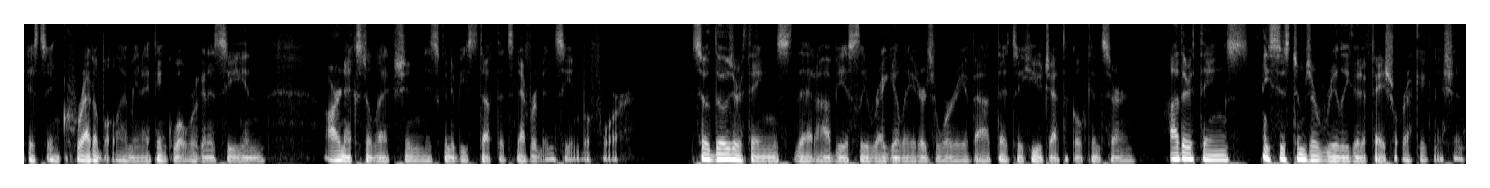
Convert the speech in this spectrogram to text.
it's incredible. I mean, I think what we're going to see in our next election is going to be stuff that's never been seen before. So those are things that obviously regulators worry about. That's a huge ethical concern. Other things, these systems are really good at facial recognition,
